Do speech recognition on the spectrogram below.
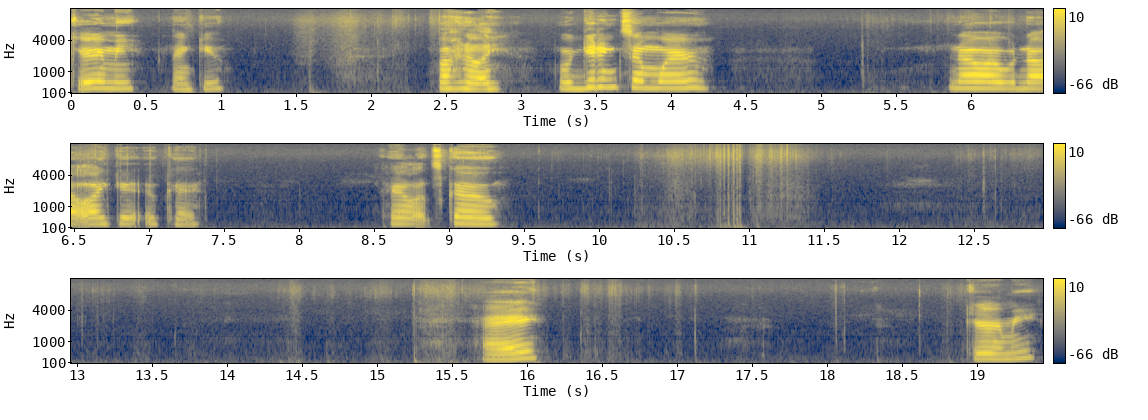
Carry me. Thank you. Finally. We're getting somewhere. No, I would not like it. Okay. Okay, let's go. Hey. Carry me.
